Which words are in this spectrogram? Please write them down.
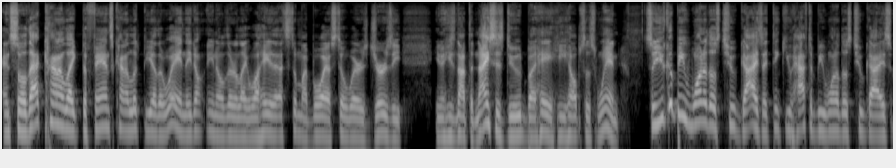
And so that kind of like the fans kind of look the other way and they don't, you know, they're like, well, hey, that's still my boy. I still wear his jersey. You know, he's not the nicest dude, but hey, he helps us win. So you could be one of those two guys. I think you have to be one of those two guys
